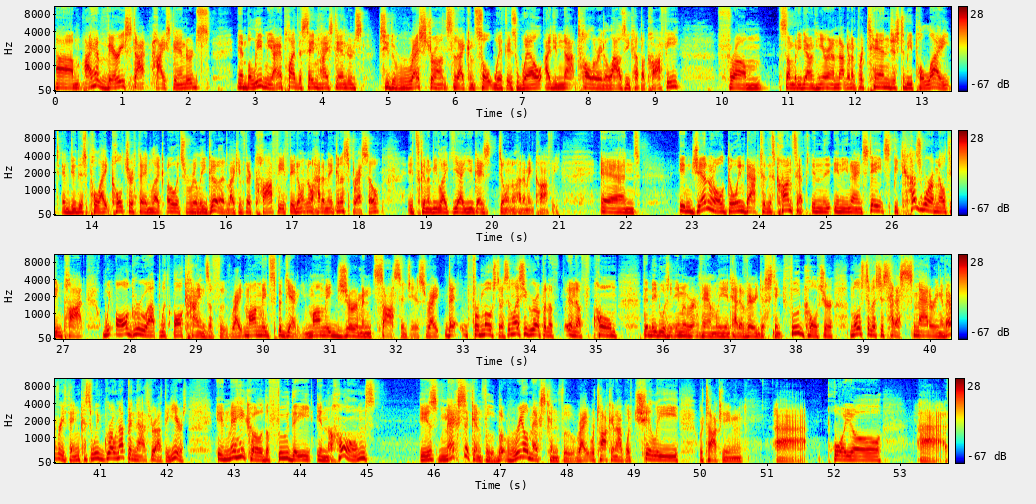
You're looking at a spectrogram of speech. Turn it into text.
Um, I have very st- high standards and believe me, I apply the same high standards to the restaurants that I consult with as well. I do not tolerate a lousy cup of coffee from somebody down here and I'm not going to pretend just to be polite and do this polite culture thing like, oh, it's really good. Like if their coffee, if they don't know how to make an espresso, it's going to be like, yeah, you guys don't know how to make coffee. And in general, going back to this concept in the in the United States, because we're a melting pot, we all grew up with all kinds of food, right? Mom made spaghetti, mom made German sausages, right? That for most of us, unless you grew up in a in a home that maybe was an immigrant family and had a very distinct food culture, most of us just had a smattering of everything because we've grown up in that throughout the years. In Mexico, the food they eat in the homes is Mexican food, but real Mexican food, right? We're talking aguachile, we're talking uh, pollo, uh,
